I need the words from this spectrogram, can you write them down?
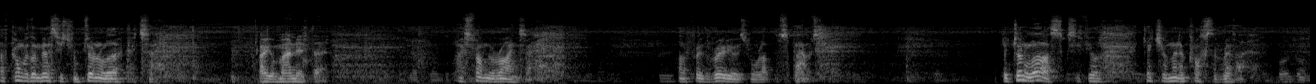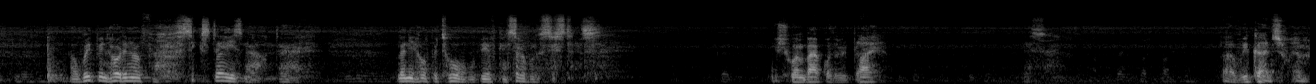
I've come with a message from General Urquhart, sir. How you managed that? I swam the Rhine, sir. I'm afraid the radios are all up the spout. The General asks if you'll get your men across the river. Uh, we've been holding out for six days now, and uh, any help at all will be of considerable assistance. You swim back with a reply? Yes, sir. Uh, we can't swim.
